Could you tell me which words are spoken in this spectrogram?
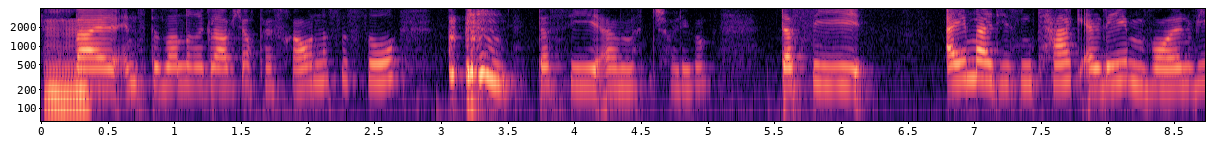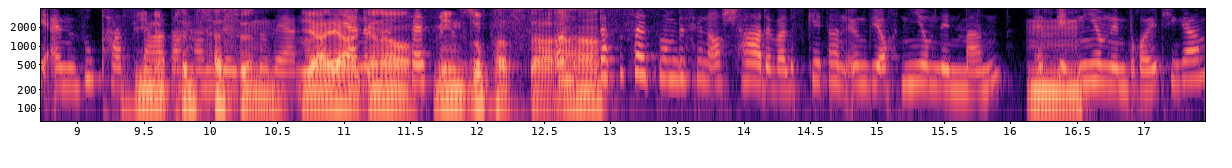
Mhm. Weil insbesondere, glaube ich, auch bei Frauen ist es so, dass sie, ähm, Entschuldigung, dass sie einmal diesen Tag erleben wollen, wie ein Superstar wie eine Prinzessin. zu werden. Ja, ja, genau. Prinzessin. Wie ein Superstar. Und Aha. das ist halt so ein bisschen auch schade, weil es geht dann irgendwie auch nie um den Mann. Mhm. Es geht nie um den Bräutigam.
